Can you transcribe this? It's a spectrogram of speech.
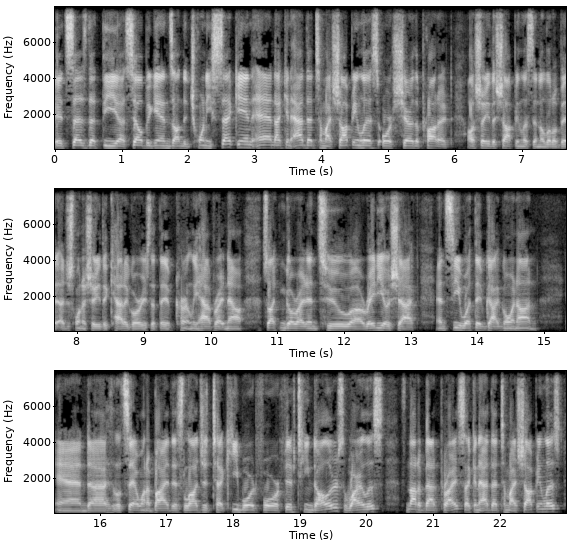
it says that the uh, sale begins on the 22nd, and I can add that to my shopping list or share the product. I'll show you the shopping list in a little bit. I just want to show you the categories that they currently have right now, so I can go right into uh, Radio Shack and see what they've got going on. And uh, let's say I want to buy this Logitech keyboard for $15 wireless it's not a bad price I can add that to my shopping list.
